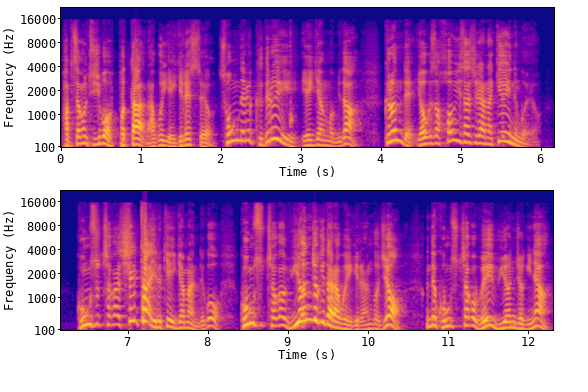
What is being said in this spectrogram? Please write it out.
밥상을 뒤집어 엎었다라고 얘기를 했어요. 속내를 그대로 얘기한 겁니다. 그런데 여기서 허위 사실이 하나 끼어 있는 거예요. 공수처가 싫다 이렇게 얘기하면 안 되고 공수처가 위헌적이다라고 얘기를 한 거죠. 근데 공수처가 왜 위헌적이냐?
